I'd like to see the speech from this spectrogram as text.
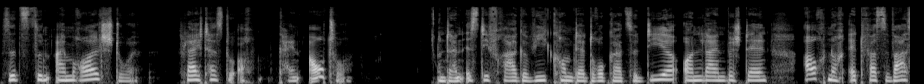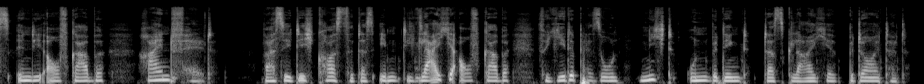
sitzt du in einem Rollstuhl, vielleicht hast du auch kein Auto. Und dann ist die Frage, wie kommt der Drucker zu dir, online bestellen, auch noch etwas, was in die Aufgabe reinfällt was sie dich kostet, dass eben die gleiche Aufgabe für jede Person nicht unbedingt das gleiche bedeutet.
